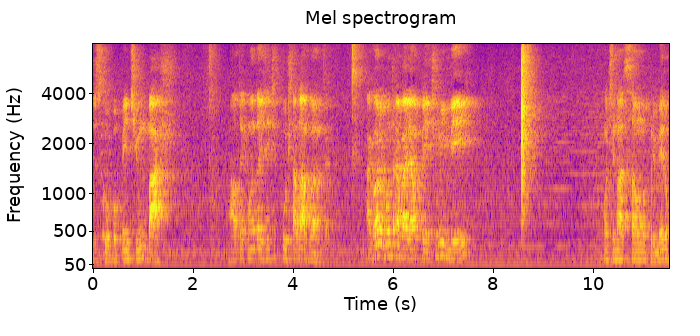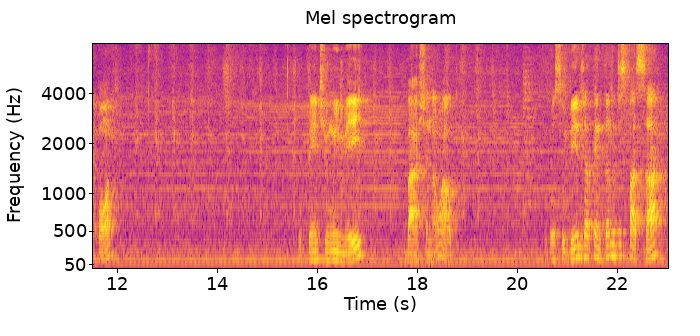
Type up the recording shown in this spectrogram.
Desculpa, o pente 1 baixo. Alta é quando a gente puxa a alavanca. Agora eu vou trabalhar o pente 1,5. Continuação no primeiro ponto. O pente 1,5. Baixa, não alta. Vou subindo já tentando disfarçar.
